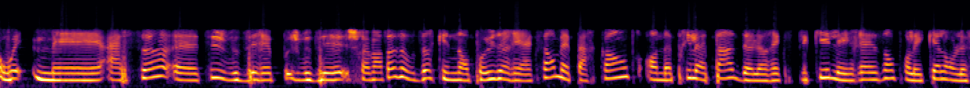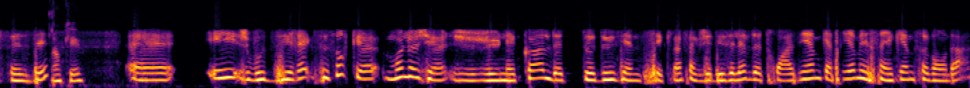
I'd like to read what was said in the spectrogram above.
Oui, mais à ça, euh, tu sais, je vous dirais, je vous dirais, je serais menteuse de vous dire qu'ils n'ont pas eu de réaction, mais par contre, on a pris le temps de leur expliquer les raisons pour lesquelles on le faisait. Ok. Euh, et je vous dirais, c'est sûr que moi là, j'ai j'ai une école de, de deuxième cycle, hein, fait que j'ai des élèves de troisième, quatrième et cinquième secondaire.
